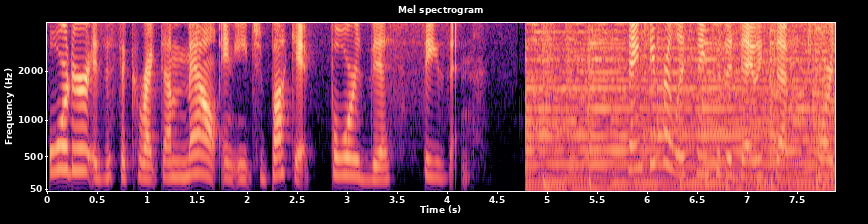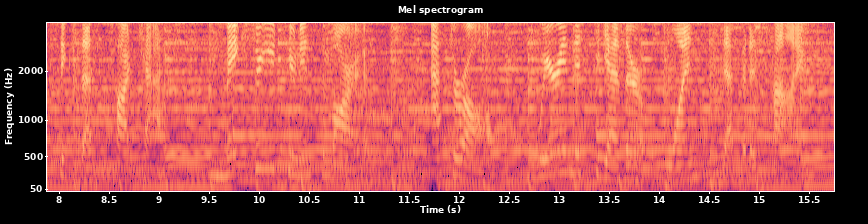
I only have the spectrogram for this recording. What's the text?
order? Is this the correct amount in each bucket for this season? Thank you for listening to the Daily Steps Towards Success podcast. Make sure you tune in tomorrow. After all, we're in this together, one step at a time.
